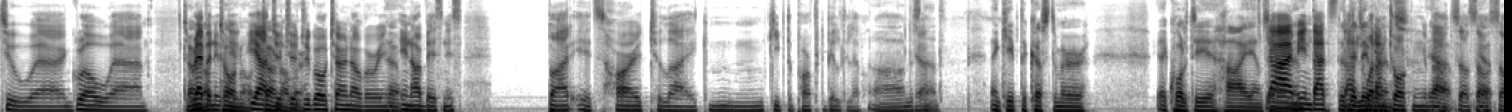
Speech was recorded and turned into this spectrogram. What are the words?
to uh, grow uh, revenue yeah to, to, to grow turnover in, Yeah. in our business but it's hard to like mm, keep the profitability level I understand. And keep the customer uh, quality high and so yeah. I mean that's that's what I'm talking about. Yeah, So so yeah. so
